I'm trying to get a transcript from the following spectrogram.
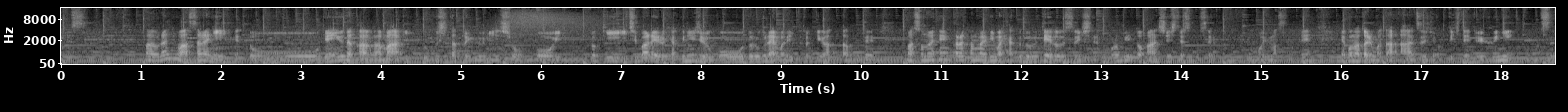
況です。まあ、裏にはさらに、えっと、原油高がまあ一服したという印象、一時1バレル125ドルぐらいまで行った時があったので、まあ、その辺から考えて今100ドル程度で推移しているところを見ると安心して過ごせるかと思いますので、このあたりまた随時追っていきたいというふうに思います。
